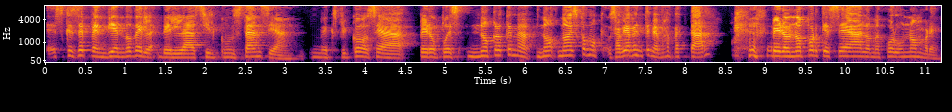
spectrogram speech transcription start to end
es que es dependiendo de la, circunstancia, me explico, o sea, pero pues no creo que me, no, no es como que, o sea, obviamente me va a afectar, pero no porque sea a lo mejor un hombre.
